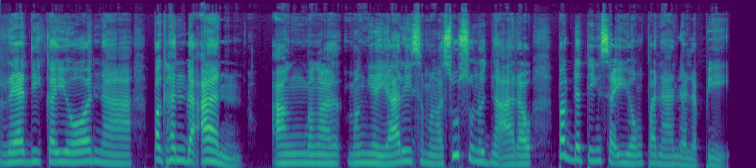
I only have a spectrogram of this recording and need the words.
ready kayo na paghandaan ang mga mangyayari sa mga susunod na araw pagdating sa iyong pananalapi.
